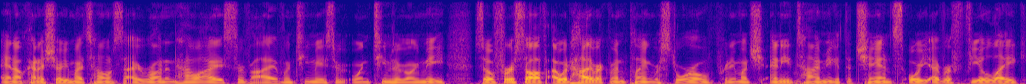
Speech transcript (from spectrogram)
And I'll kind of show you my talents that I run and how I survive when teammates are, when teams are going me. So first off, I would highly recommend playing Restoral pretty much anytime you get the chance or you ever feel like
